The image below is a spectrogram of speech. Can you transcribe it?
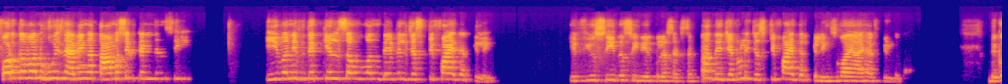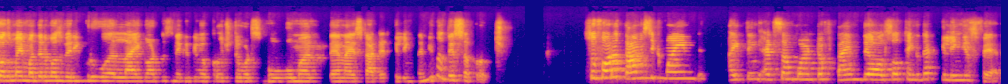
For the one who is having a tamasic tendency even if they kill someone, they will justify their killing. If you see the serial killers, etc., they generally justify their killings. Why I have killed them? Because my mother was very cruel. I got this negative approach towards a woman. Then I started killing them. You know, this approach. So for a tamasic mind, I think at some point of time, they also think that killing is fair.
